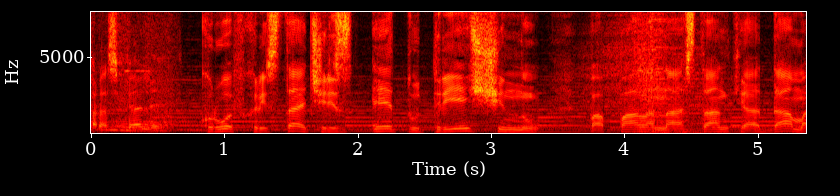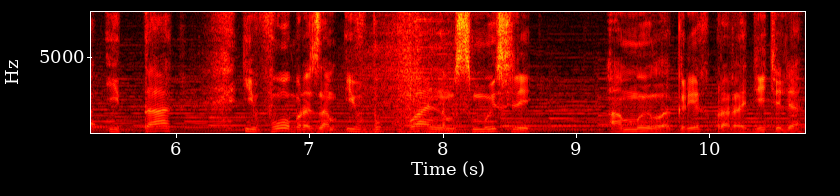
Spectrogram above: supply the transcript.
распяли. Кровь Христа через эту трещину попала на останки Адама и так, и в образном, и в буквальном смысле омыла грех прародителя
